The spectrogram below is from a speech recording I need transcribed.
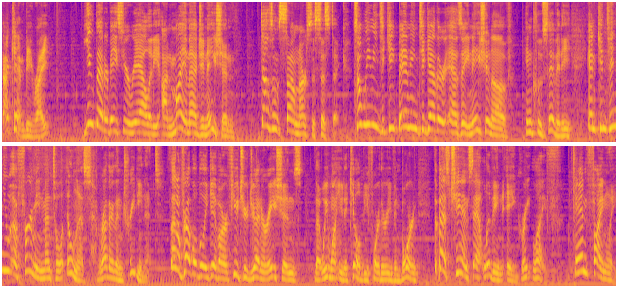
That can't be right. You better base your reality on my imagination. Doesn't sound narcissistic. So we need to keep banding together as a nation of inclusivity and continue affirming mental illness rather than treating it. That'll probably give our future generations that we want you to kill before they're even born the best chance at living a great life. And finally,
